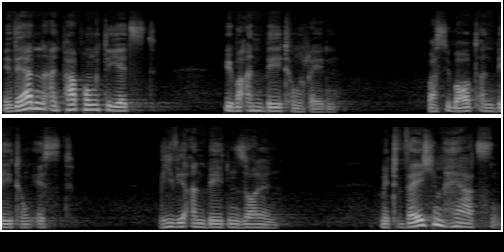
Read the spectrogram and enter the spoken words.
Wir werden ein paar Punkte jetzt über Anbetung reden was überhaupt Anbetung ist, wie wir anbeten sollen. Mit welchem Herzen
